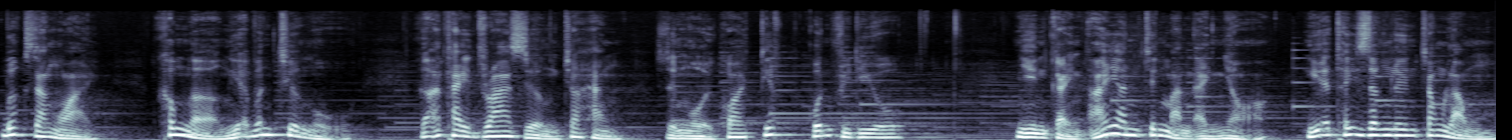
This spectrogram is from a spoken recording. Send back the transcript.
bước ra ngoài. Không ngờ Nghĩa vẫn chưa ngủ. Gã thay dra giường cho Hằng Rồi ngồi coi tiếp cuốn video. Nhìn cảnh ái ân trên màn ảnh nhỏ Nghĩa thấy dâng lên trong lòng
